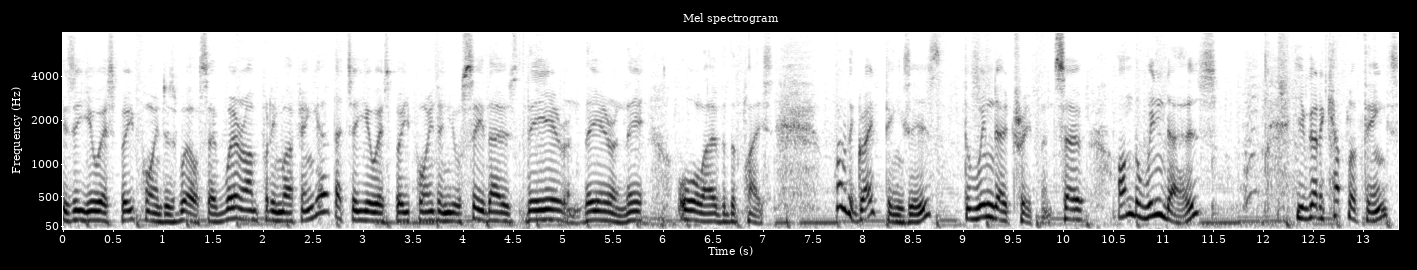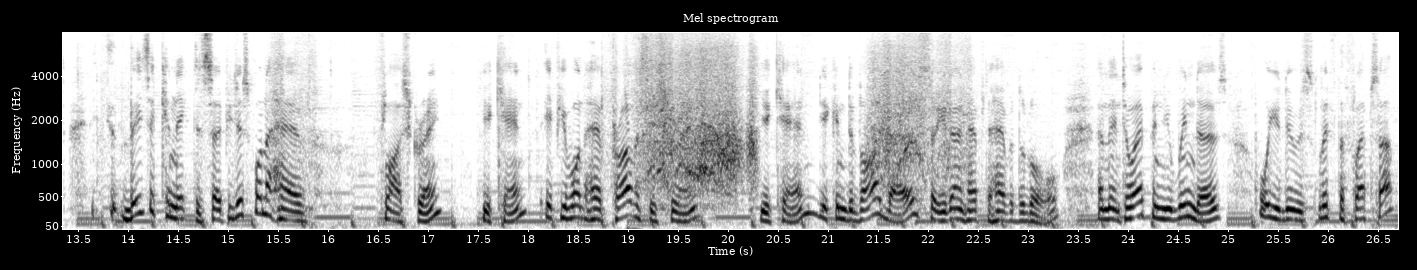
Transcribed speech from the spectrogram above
is a USB point as well. So where I'm putting my finger, that's a USB point and you'll see those there and there and there all over the place. One of the great things is the window treatment. So on the windows, you've got a couple of things. These are connected, so if you just want to have fly screen, you can. If you want to have privacy screen, you can. You can divide those so you don't have to have it at all. And then to open your windows, all you do is lift the flaps up,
